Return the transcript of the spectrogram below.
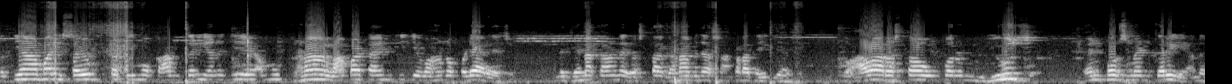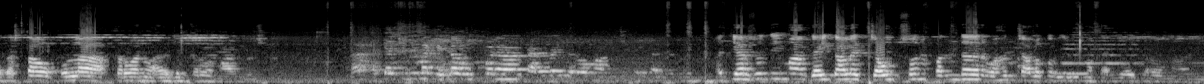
તો ત્યાં અમારી સંયુક્ત ટીમો કામ કરી અને જે અમુક ઘણા લાંબા ટાઈમથી જે વાહનો પડ્યા રહે છે અને જેના કારણે રસ્તા ઘણા બધા સાંકડા થઈ ગયા છે. તો આવા રસ્તાઓ ઉપર હ્યુજ એન્ફોર્સમેન્ટ કરી અને રસ્તાઓ ખુલ્લા કરવાનું આયોજન કરવામાં આવ્યું છે. અત્યાર સુધીમાં ગઈકાલે ચૌદસો ને પંદર વાહન ચાલકો વિરુદ્ધમાં કાર્યવાહી કરવામાં આવી છે.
